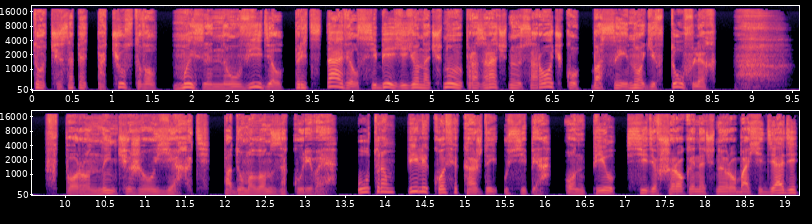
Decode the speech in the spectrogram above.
тотчас опять почувствовал, мысленно увидел, представил себе ее ночную прозрачную сорочку, босые ноги в туфлях. «Впору нынче же уехать», — подумал он, закуривая. Утром пили кофе каждый у себя. Он пил, сидя в широкой ночной рубахе дяди,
